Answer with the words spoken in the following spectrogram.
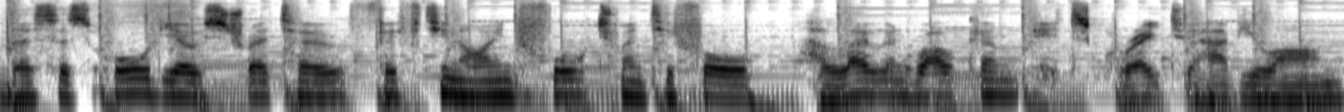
This is Audio Stretto 59424. Hello and welcome. It's great to have you on.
